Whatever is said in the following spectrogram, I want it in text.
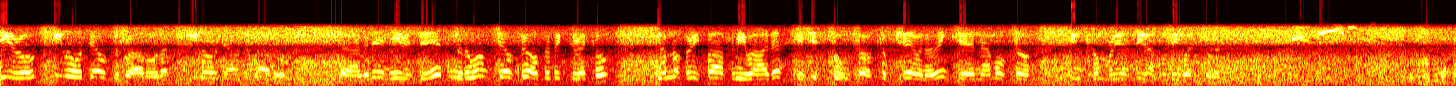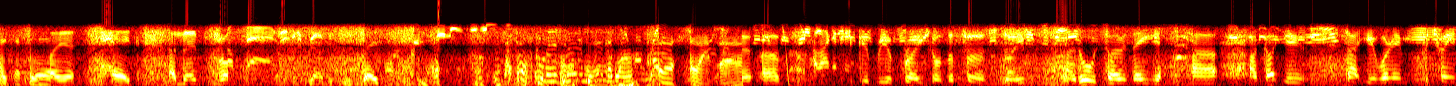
Zero, Kilo Delta Bravo, that's Kilo Delta Bravo. Uh, the name here is Dave, so the one Delta Alpha Victor Echo. And I'm not very far from you either. You've just to our club chairman, I think, and I'm also in Cumbria, so you have to be west of us. Pick up your head, and then drop um, give me a break on the first name, and also the, uh, I got you that you were in between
